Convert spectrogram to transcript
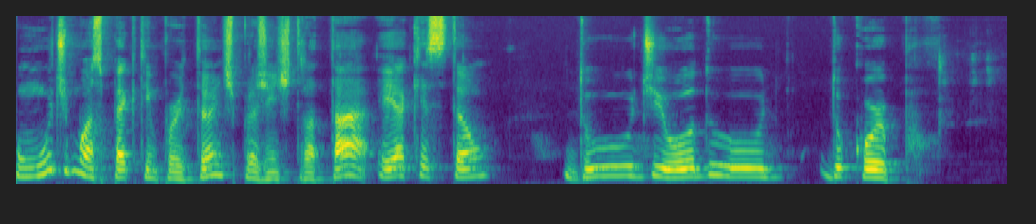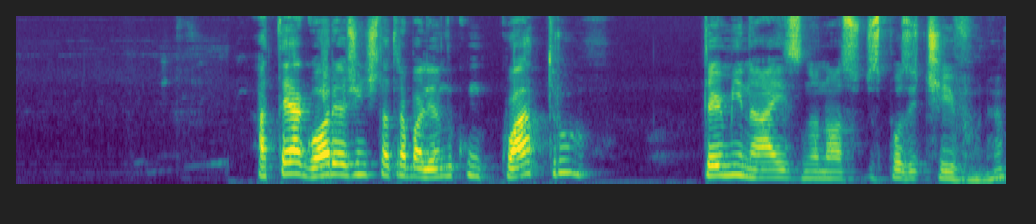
Um último aspecto importante para a gente tratar é a questão do diodo do corpo. Até agora a gente está trabalhando com quatro terminais no nosso dispositivo. Né?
